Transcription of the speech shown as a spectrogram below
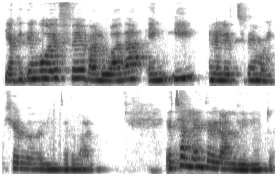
y aquí tengo f evaluada en i en el extremo izquierdo del intervalo. Esta es la integral de Ito.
